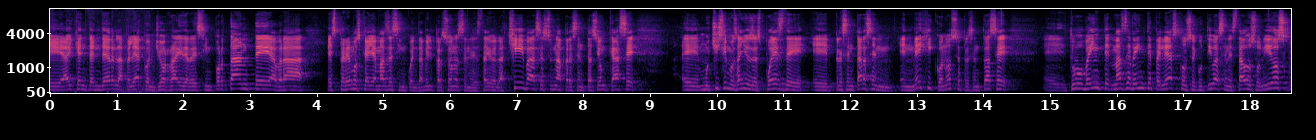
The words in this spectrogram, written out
eh, hay que entender, la pelea con Joe Ryder es importante, habrá, esperemos que haya más de 50 mil personas en el Estadio de las Chivas, es una presentación que hace eh, muchísimos años después de eh, presentarse en, México, ¿no? Se presentó hace, tuvo 20, más de 20 peleas consecutivas en Estados Unidos,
